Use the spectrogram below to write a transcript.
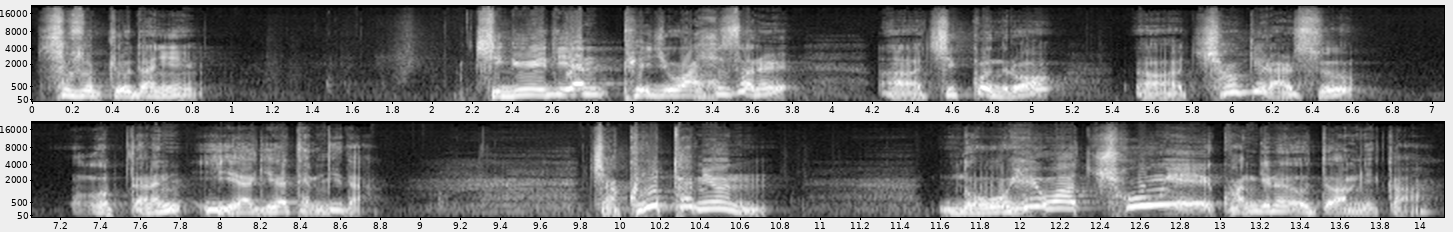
소속 교단이 지교에 대한 폐지와 해산을 어, 직권으로 어, 처결할 수 없다는 이야기가 됩니다. 자, 그렇다면 노회와 총회의 관계는 어떠합니까?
